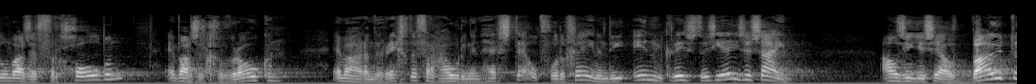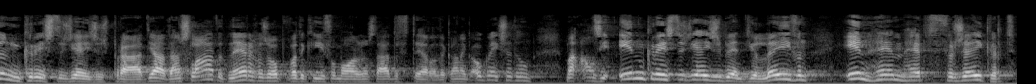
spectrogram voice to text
toen was er vergolden en was er gewroken en waren de rechte verhoudingen hersteld voor degenen die in Christus Jezus zijn. Als je jezelf buiten Christus Jezus praat, ja, dan slaat het nergens op wat ik hier vanmorgen sta te vertellen. Daar kan ik ook niks aan doen. Maar als je in Christus Jezus bent, je leven in Hem hebt verzekerd,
